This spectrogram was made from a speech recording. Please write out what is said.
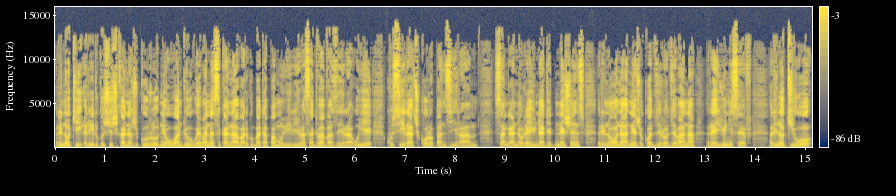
rinoti riri kushushikana zvikuru neuwandu hwevanasikana vari kubata pamuviri vasati vabva zera uye kusiyira chikoro panzira. Sangano reunited nations rinoona nezvekodzero dzevana reunicef rinotiwo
